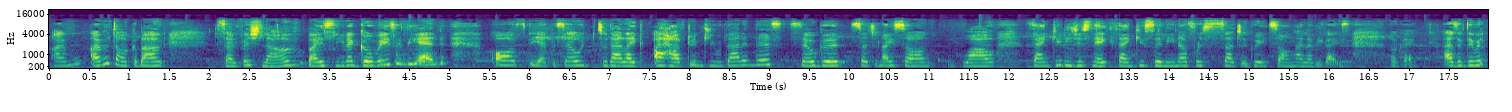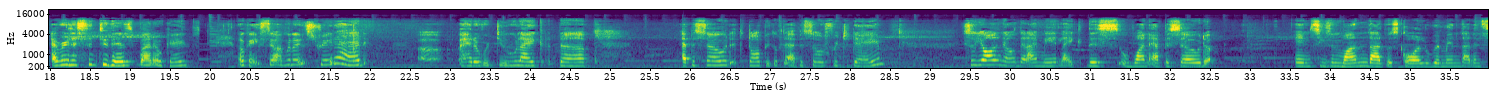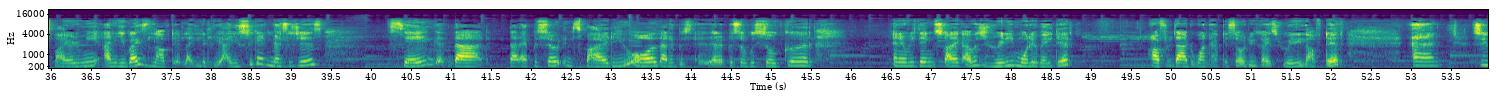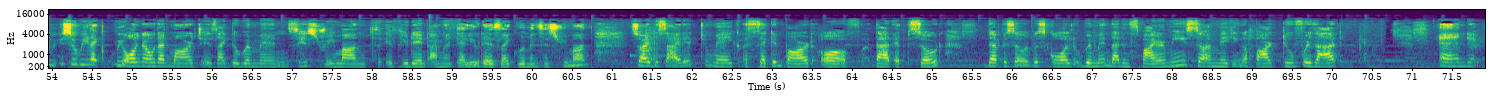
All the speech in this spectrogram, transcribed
I'm I will talk about Selfish Love by Selena Gomez in the end of the episode so that like I have to include that in this. So good, such a nice song. Wow. Thank you DJ Snake. Thank you Selena for such a great song. I love you guys. Okay. As if they will ever listen to this, but okay. Okay, so I'm gonna straight ahead uh, head over to like the episode, the topic of the episode for today. So y'all know that I made like this one episode in season one that was called Women That Inspired Me, and you guys loved it. Like literally, I used to get messages saying that that episode inspired you all. That episode, that episode was so good, and everything. So like, I was really motivated after that one episode. You guys really loved it. And so so we like we all know that march is like the women's history month. If you didn't i'm to tell you it is like women's history month. So i decided to make a second part of that episode. The episode was called women that inspire me. So i'm making a part 2 for that. And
